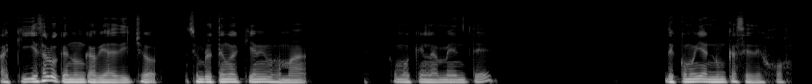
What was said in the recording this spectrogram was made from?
aquí, y es algo que nunca había dicho, siempre tengo aquí a mi mamá como que en la mente de cómo ella nunca se dejó.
